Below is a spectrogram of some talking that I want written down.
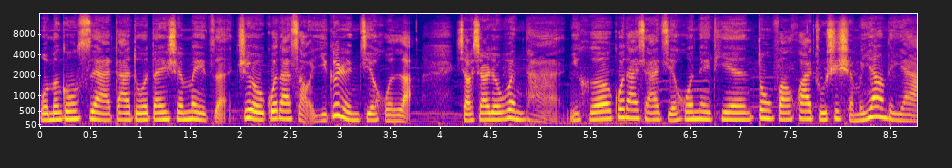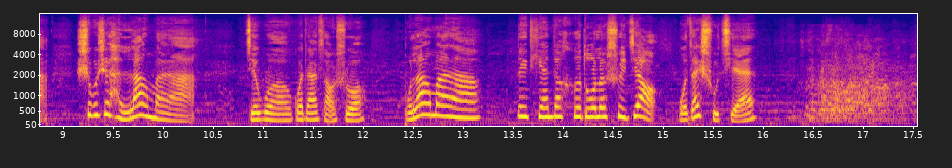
我们公司呀，大多单身妹子，只有郭大嫂一个人结婚了。小仙儿就问他：“你和郭大侠结婚那天，洞房花烛是什么样的呀？是不是很浪漫啊？”结果郭大嫂说：“不浪漫啊，那天他喝多了睡觉，我在数钱。”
